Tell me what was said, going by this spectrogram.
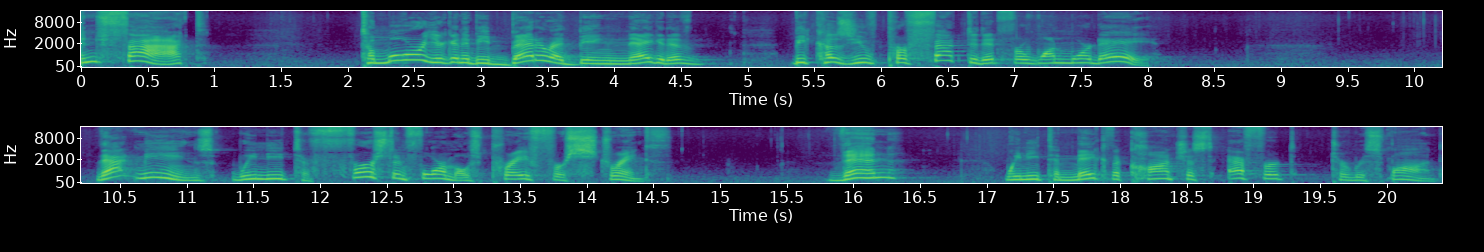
In fact, tomorrow you're going to be better at being negative because you've perfected it for one more day. That means we need to first and foremost pray for strength. Then we need to make the conscious effort to respond.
